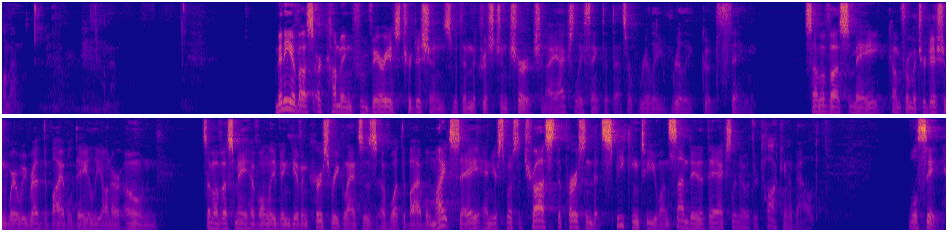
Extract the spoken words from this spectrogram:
Amen. Amen. Amen. Many of us are coming from various traditions within the Christian church, and I actually think that that's a really, really good thing. Some of us may come from a tradition where we read the Bible daily on our own. Some of us may have only been given cursory glances of what the Bible might say, and you're supposed to trust the person that's speaking to you on Sunday that they actually know what they're talking about. We'll see.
